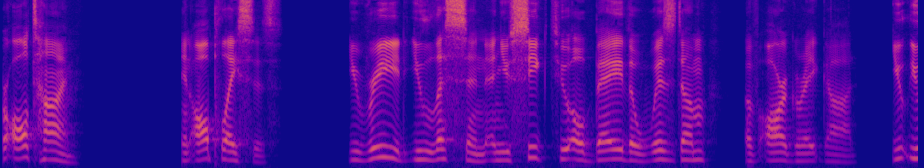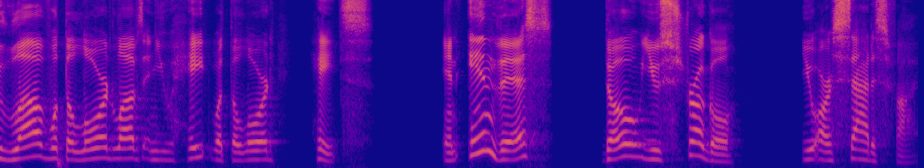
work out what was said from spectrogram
for all time, in all places. You read, you listen, and you seek to obey the wisdom of our great God. You, you love what the Lord loves, and you hate what the Lord hates. And in this, though you struggle, you are satisfied.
